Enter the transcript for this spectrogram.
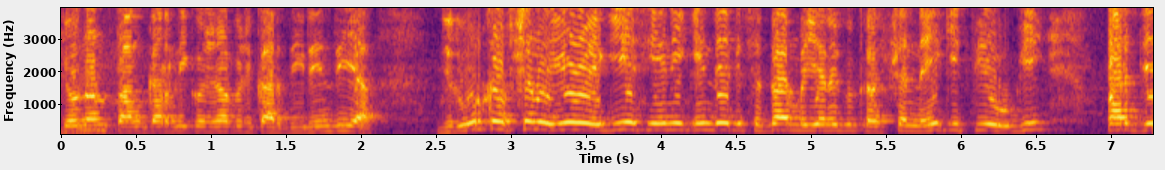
ਕਿ ਉਹਨਾਂ ਨੂੰ ਤੰਗ ਕਰਨ ਲਈ ਕੁਝ ਨਾ ਕੁਝ ਕਰਦੀ ਰਹਿੰਦੀ ਆ। ਜ਼ਰੂਰ ਕਰਪਸ਼ਨ ਹੋਈ ਹੋਏਗੀ। ਅਸੀਂ ਇਹ ਨਹੀਂ ਕਹਿੰਦੇ ਕਿ ਸਿੱਧਾਰਮਈਆ ਨੇ ਕੋਈ ਕਰਪਸ਼ਨ ਨਹੀਂ ਕੀਤੀ ਹੋਊਗੀ ਪਰ ਜੇ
